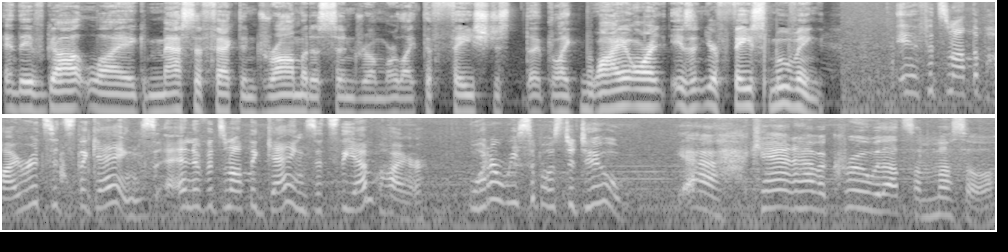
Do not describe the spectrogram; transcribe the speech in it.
and they've got like Mass Effect Andromeda syndrome, or like the face just like, like why aren't isn't your face moving? If it's not the pirates, it's the gangs, and if it's not the gangs, it's the Empire. What are we supposed to do? Yeah, can't have a crew without some muscle.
